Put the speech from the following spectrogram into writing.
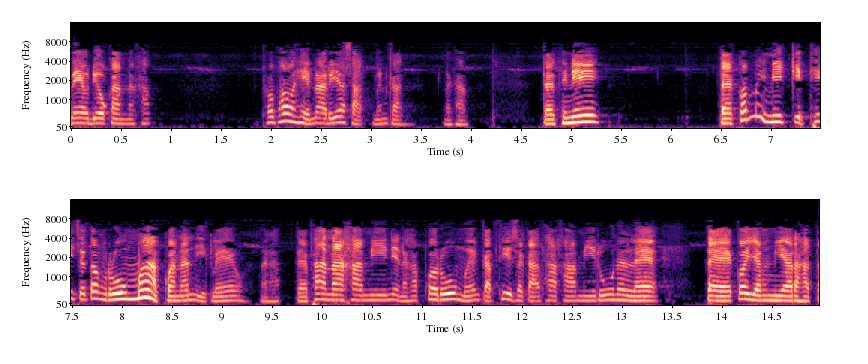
แนวเดียวกันนะครับ เพราะพ่อเห็นอริยสัจเหมือนกันนะครับ แต่ทีนี้แต่ก็ไม่มีกิจที่จะต้องรู้มากกว่านั้นอีกแล้วนะครับ แต่พระนาคามีเนี่ยนะครับ ก็รู้เหมือนกับที่สกทาคามีรู้นั่นแหละ แต่ก็ยังมีอรหัตต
